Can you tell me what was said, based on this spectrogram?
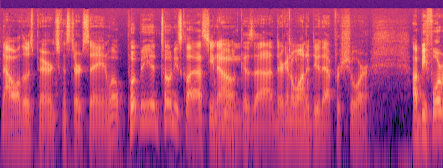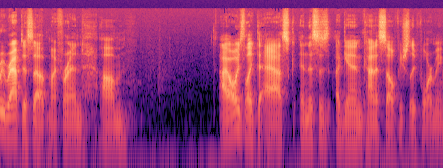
now all those parents can start saying, "Well, put me in Tony's class," you know, because uh, they're going to want to do that for sure. Uh, before we wrap this up, my friend, um, I always like to ask, and this is again kind of selfishly for me,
